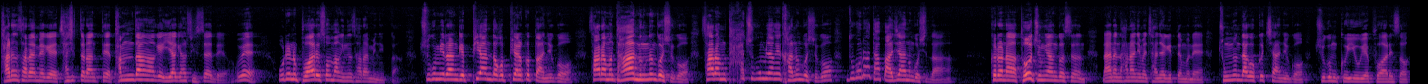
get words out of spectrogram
다른 사람에게 자식들한테 담당하게 이야기할 수 있어야 돼요. 왜? 우리는 부활의 소망 있는 사람이니까. 죽음이라는 게 피한다고 피할 것도 아니고 사람은 다 늙는 것이고 사람은 다 죽음을 향해 가는 것이고 누구나 다 맞이하는 것이다. 그러나 더 중요한 것은 나는 하나님의 자녀이기 때문에 죽는다고 끝이 아니고 죽음 그 이후에 부활해서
